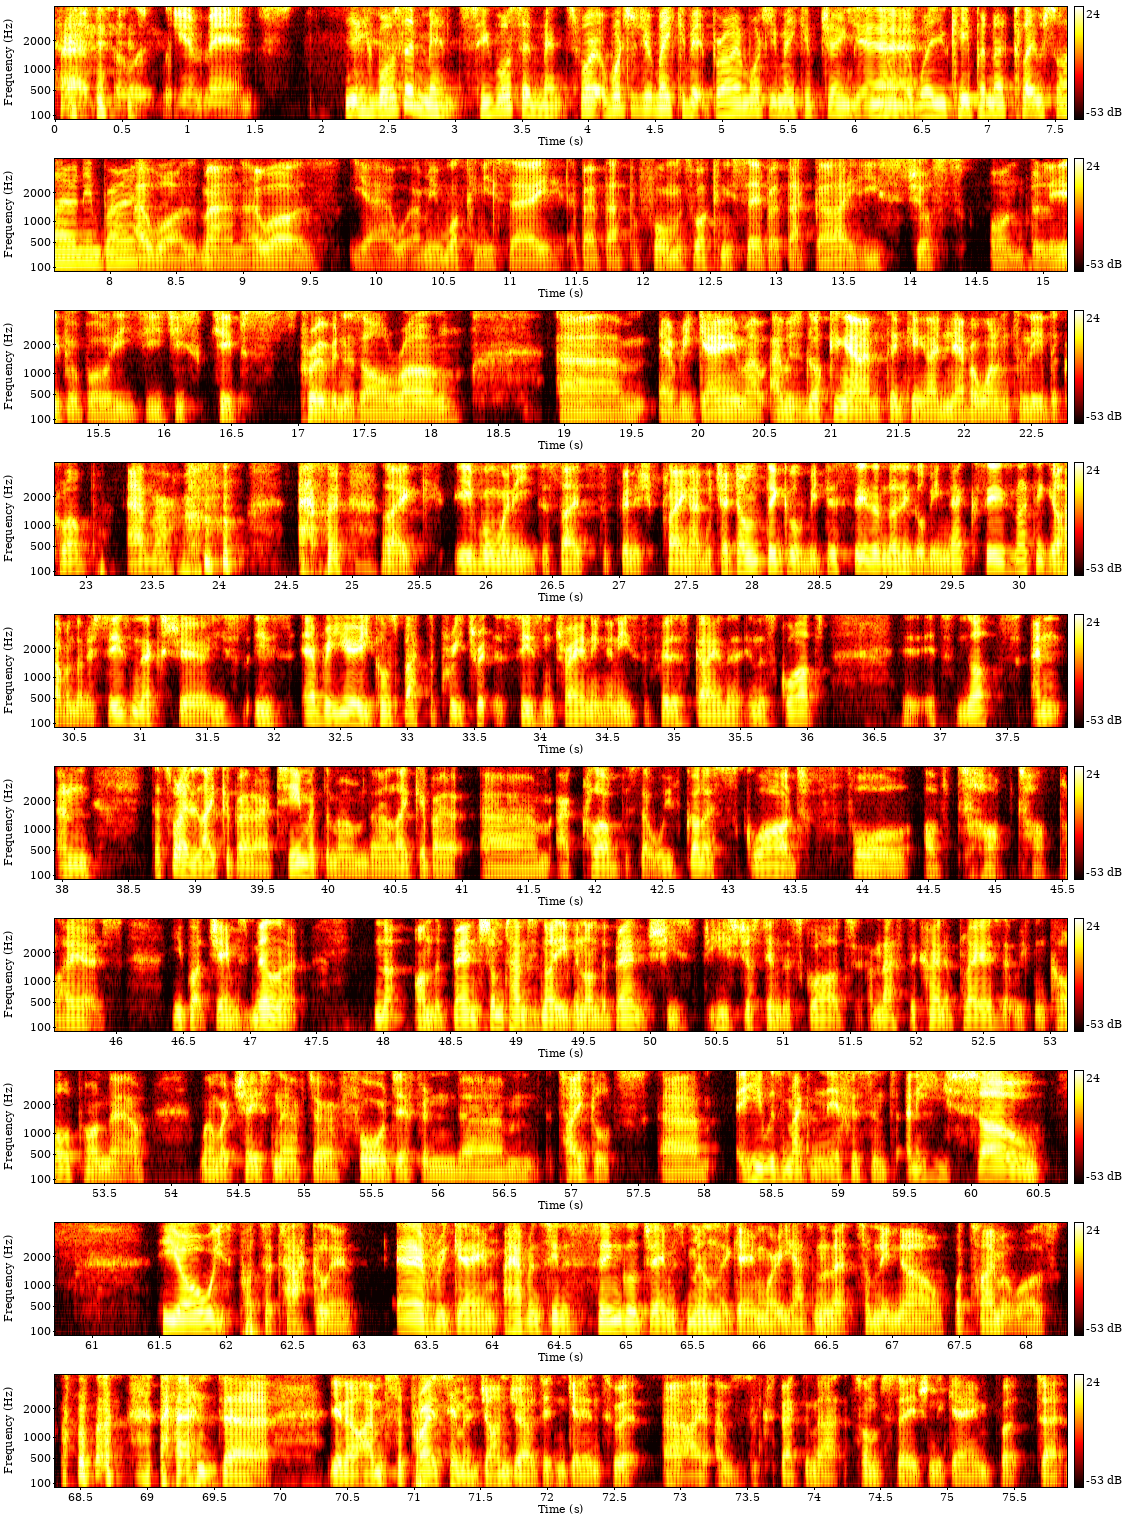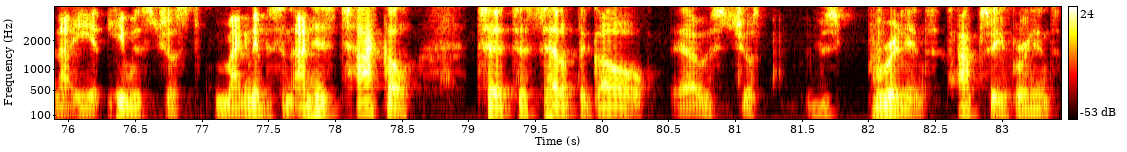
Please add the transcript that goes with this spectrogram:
Absolutely immense. Yeah, he was immense. He was immense. What, what did you make of it, Brian? What did you make of James Yeah. Milner? Were you keeping a close eye on him, Brian? I was, man. I was. Yeah. I mean, what can you say about that performance? What can you say about that guy? He's just unbelievable. He, he just keeps proving us all wrong um, every game. I, I was looking at him thinking I'd never want him to leave the club ever. like even when he decides to finish playing, which I don't think it will be this season. I don't think it'll be next season. I think he'll have another season next year. He's he's every year he comes back to pre-season training and he's the fittest guy in the in the squad. It's nuts, and and that's what I like about our team at the moment, and I like about um, our club is that we've got a squad full of top top players. You've got James Milner not on the bench. Sometimes he's not even on the bench. He's he's just in the squad, and that's the kind of players that we can call upon now when we're chasing after four different um, titles. Um, he was magnificent, and he's so he always puts a tackle in every game. I haven't seen a single James Milner game where he hasn't let somebody know what time it was. and, uh, you know, I'm surprised him and Jonjo didn't get into it. Uh, I, I was expecting that at some stage in the game, but uh, no, he, he was just magnificent. And his tackle to, to set up the goal, it was just, it was brilliant. Absolutely brilliant.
